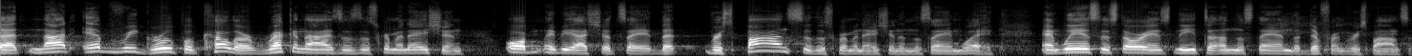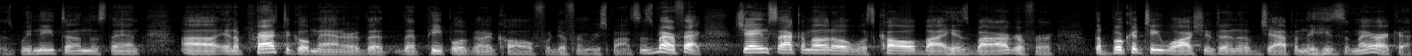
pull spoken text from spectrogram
that not every group of color recognizes discrimination or maybe I should say that responds to discrimination in the same way. And we as historians need to understand the different responses. We need to understand uh, in a practical manner that, that people are going to call for different responses. As a matter of fact, James Sakamoto was called by his biographer the Booker T. Washington of Japanese America.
